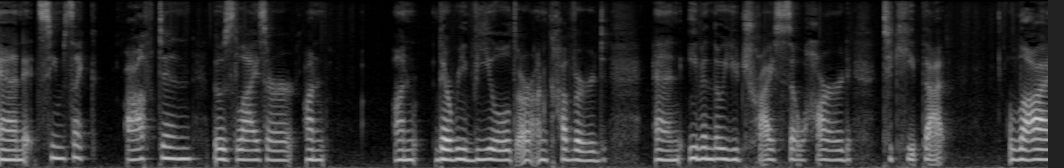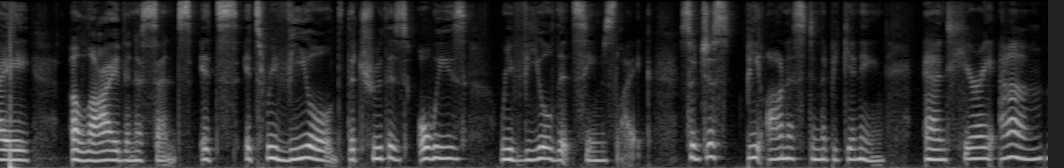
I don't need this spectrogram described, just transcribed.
And it seems like often those lies are on on they're revealed or uncovered and even though you try so hard to keep that lie alive in a sense, it's it's revealed. The truth is always revealed it seems like. So just be honest in the beginning. And here I am,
